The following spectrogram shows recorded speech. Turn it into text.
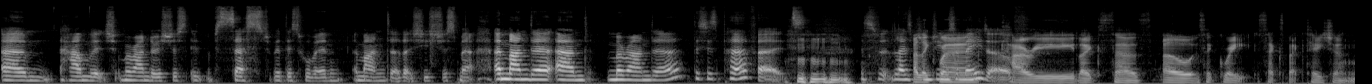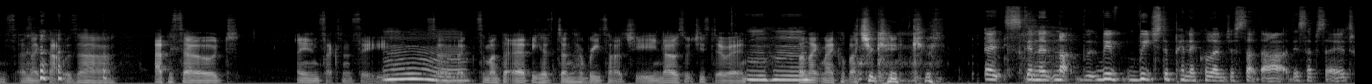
um, how much Miranda is just obsessed with this woman, Amanda, that she's just met. Amanda and Miranda. This is perfect. this is what lesbian like dreams are made of. Carrie like says, "Oh, it's like great expectations," and like that was a episode in Sex and the City. Mm. So like Samantha Irby has done her research; she knows what she's doing. Mm-hmm. Unlike Michael Butcher King. It's gonna not. We've reached the pinnacle and just like that this episode.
